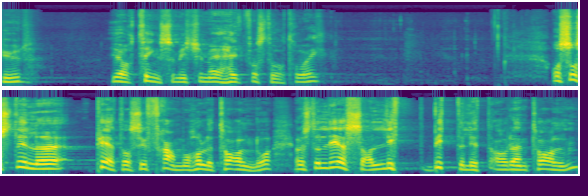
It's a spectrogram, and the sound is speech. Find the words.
Gud gjør ting som ikke vi helt forstår, tror jeg. Og så stiller Peter seg fram og holder talen. da. Jeg har lyst til å lese litt, bitte litt av den talen.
